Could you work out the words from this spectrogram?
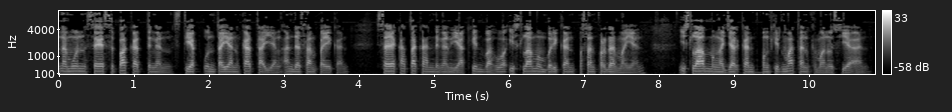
namun saya sepakat dengan setiap untayan kata yang Anda sampaikan. Saya katakan dengan yakin bahwa Islam memberikan pesan perdamaian, Islam mengajarkan pengkhidmatan kemanusiaan.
